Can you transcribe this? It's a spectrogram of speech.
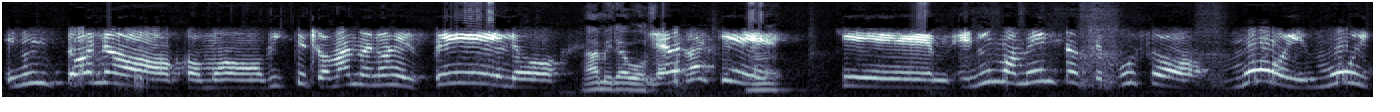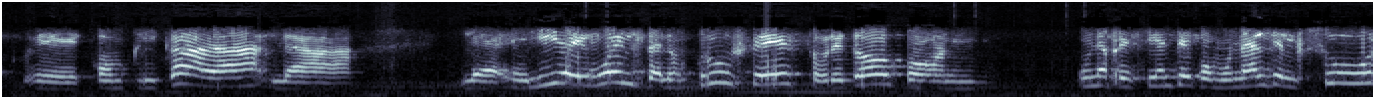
en un tono como, viste, tomándonos el pelo. Ah, mira vos. La verdad que, que en un momento se puso muy, muy eh, complicada la, la- el ida y vuelta, los cruces, sobre todo con una presidente comunal del sur,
